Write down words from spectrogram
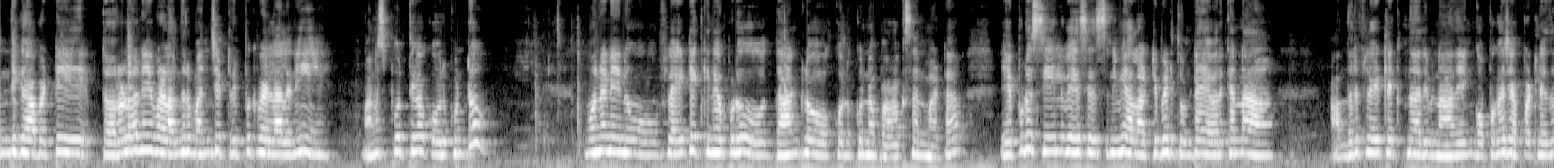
ఉంది కాబట్టి త్వరలోనే వాళ్ళందరూ మంచి ట్రిప్కి వెళ్ళాలని మనస్ఫూర్తిగా కోరుకుంటూ మొన్న నేను ఫ్లైట్ ఎక్కినప్పుడు దాంట్లో కొనుక్కున్న బాక్స్ అనమాట ఎప్పుడు సీల్ వేసేసినవి అలా అట్టి పెడుతుంటాయి. ఎవరికన్నా అందరు ఫ్లైట్లు ఎక్కుతున్నారు నాదేం గొప్పగా చెప్పట్లేదు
